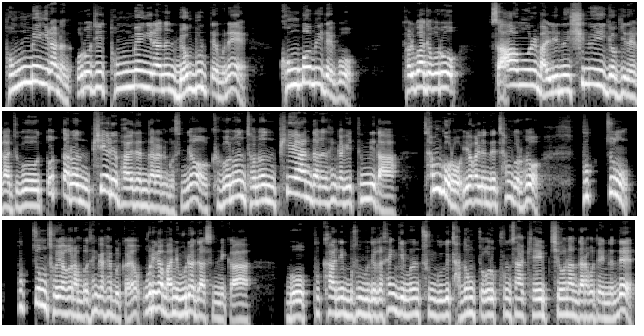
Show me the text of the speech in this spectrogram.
동맹이라는 오로지 동맹이라는 명분 때문에 공범이 되고 결과적으로 싸움을 말리는 신의 격이 돼가지고 또 다른 피해를 봐야 된다는 것은요 그거는 저는 피해야 한다는 생각이 듭니다 참고로 이와 관련된 참고로 북중 북중 조약을 한번 생각해 볼까요 우리가 많이 우려하지 않습니까 뭐 북한이 무슨 문제가 생기면 중국이 자동적으로 군사 개입 지원한다라고 되어 있는데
